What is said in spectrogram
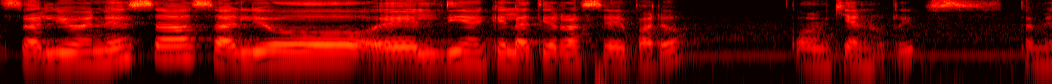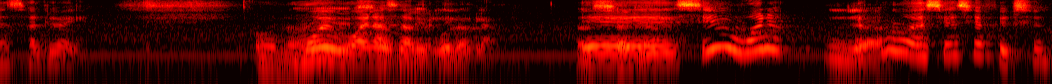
Salió en esa, salió el día en que la Tierra se paró con Keanu Reeves. También salió ahí. Oh, no Muy buena esa película. ¿En serio? Eh, sí, bueno, Ya. es como de ciencia ficción.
